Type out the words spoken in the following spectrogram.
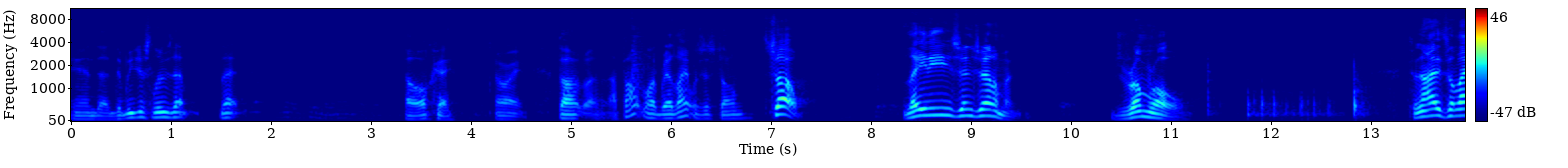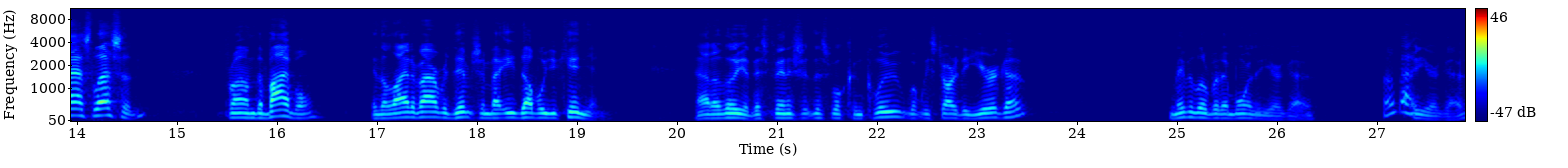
And uh, did we just lose that? That? Oh, okay. All right. Thought, I thought red light was just on. So, ladies and gentlemen, drum roll. Tonight is the last lesson from the Bible in the light of our redemption by E.W. Kenyon. Hallelujah. This finishes, this will conclude what we started a year ago. Maybe a little bit more than a year ago. About a year ago.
